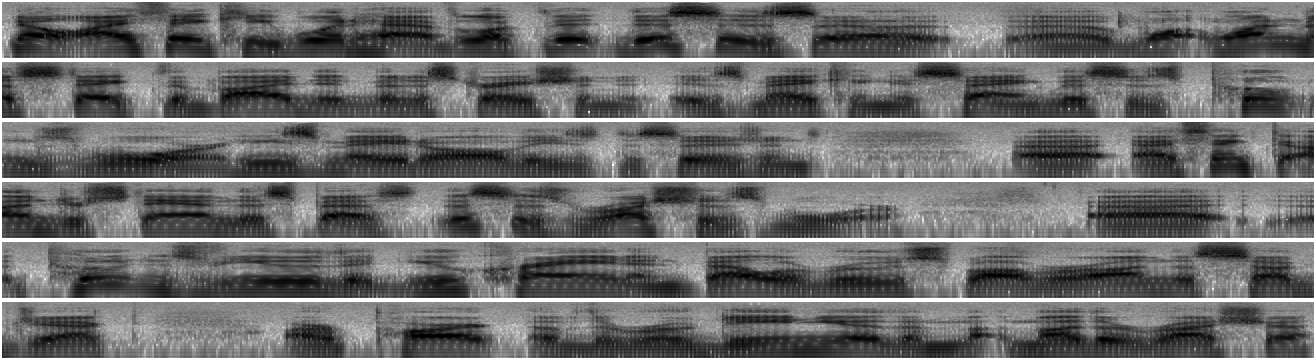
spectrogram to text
No, I think he would have. Look, th this is uh, uh, one mistake the Biden administration is making is saying this is Putin's war. He's made all these decisions. Uh, I think to understand this best, this is Russia's war. Uh, Putin's view that Ukraine and Belarus, while we're on the subject, are part of the Rodina, the mother Russia,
